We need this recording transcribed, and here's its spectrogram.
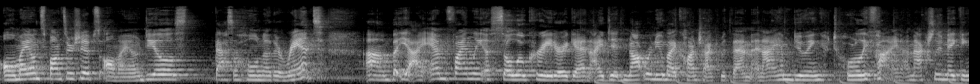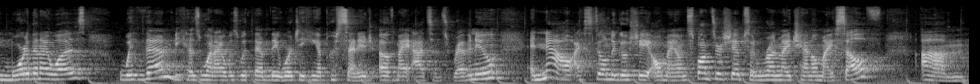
all my own sponsorships, all my own deals. That's a whole nother rant. Um, but yeah, I am finally a solo creator again. I did not renew my contract with them and I am doing totally fine. I'm actually making more than I was with them because when I was with them, they were taking a percentage of my AdSense revenue. And now I still negotiate all my own sponsorships and run my channel myself. Um,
